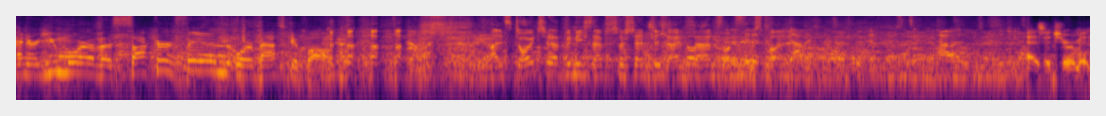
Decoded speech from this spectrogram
And are you more of a soccer fan or basketball? Als Deutscher bin ich selbstverständlich ein Fan von Fußball. As a German,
